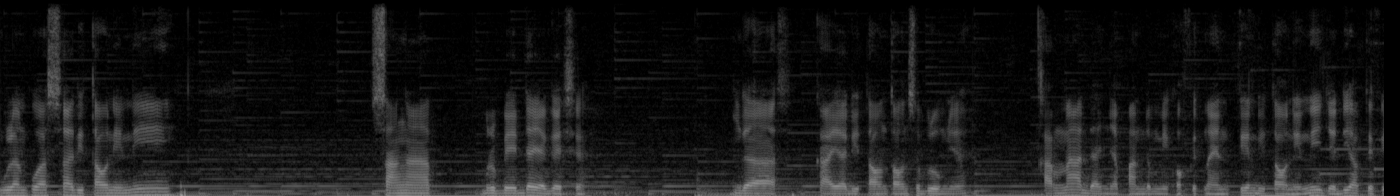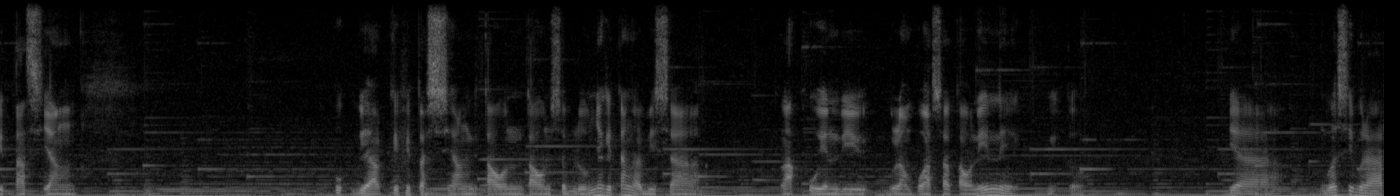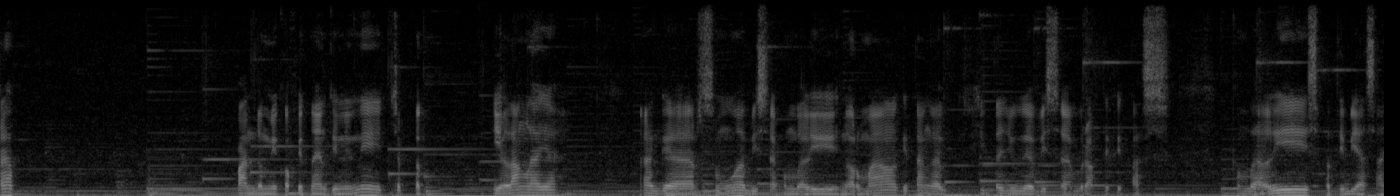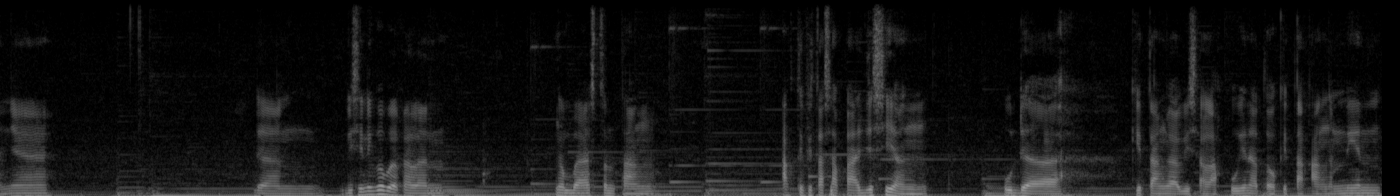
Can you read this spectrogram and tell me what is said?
bulan puasa di tahun ini sangat berbeda ya guys ya. Nggak kayak di tahun-tahun sebelumnya. Karena adanya pandemi COVID-19 di tahun ini jadi aktivitas yang di aktivitas yang di tahun-tahun sebelumnya kita nggak bisa lakuin di bulan puasa tahun ini gitu. Ya gue sih berharap pandemi covid-19 ini cepet hilang lah ya. Agar semua bisa kembali normal kita nggak kita juga bisa beraktivitas kembali seperti biasanya. Dan di sini gue bakalan ngebahas tentang aktivitas apa aja sih yang udah kita nggak bisa lakuin atau kita kangenin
